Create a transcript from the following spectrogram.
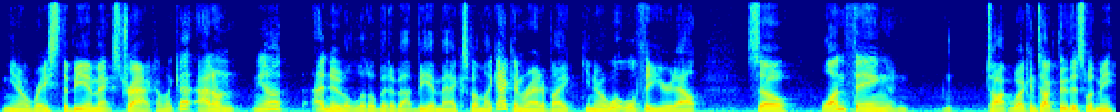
you know, race the BMX track. I'm like, I, I don't, you know, I knew a little bit about BMX, but I'm like, I can ride a bike. You know, we'll, we'll figure it out. So one thing, talk. Well, I can talk through this with me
